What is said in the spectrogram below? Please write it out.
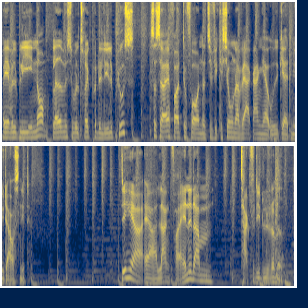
og jeg vil blive enormt glad, hvis du vil trykke på det lille plus, så sørger jeg for, at du får notifikationer hver gang jeg udgiver et nyt afsnit. Det her er Langt fra Annedammen. Tak fordi du lytter med.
